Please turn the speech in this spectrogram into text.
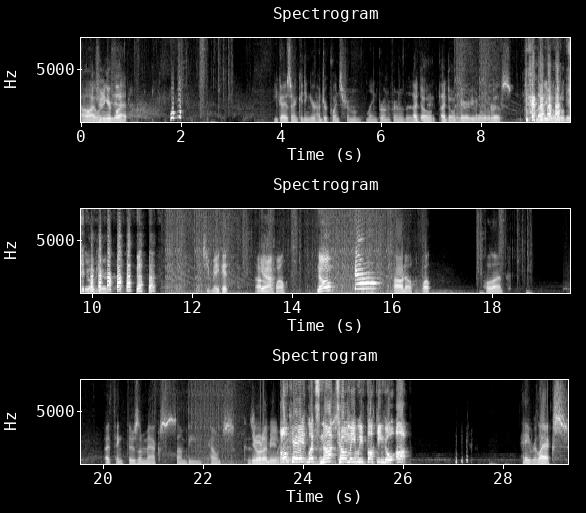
oh, I am shooting your that. foot that. You guys aren't getting your hundred points from laying prone in front of the. I don't. I don't care even a little bit. Not even a little bit do I care. Did you make it? Uh-oh, Yeah. Well. No! No! Oh no. Well. Hold on. I think there's a max zombie counts. 'cause You know what I mean, right? Okay, they let's not tell stopped me we fucking go up. Hey, relax.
